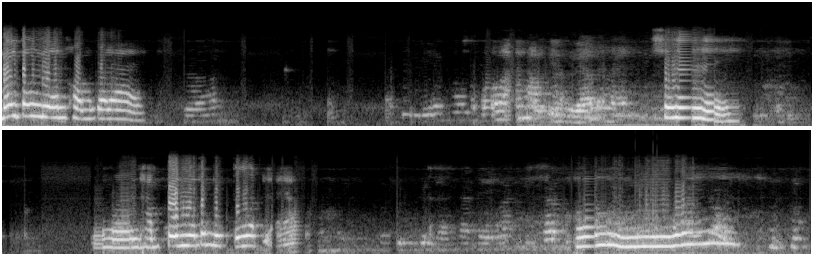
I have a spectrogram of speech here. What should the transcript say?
ไม่ต้องเรียนคอมก็ได้ใช่ ไหมใช่มันทำ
